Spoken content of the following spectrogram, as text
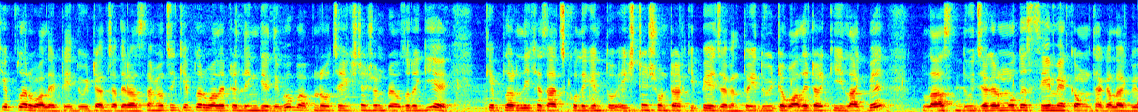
কেপলার ওয়ালেট এই দুইটা যাদের আছে। আমি হচ্ছে কেপলার ওয়ালেটের লিঙ্ক দিয়ে দিব, বা আপনারা হচ্ছে এক্সটেনশন ব্রাউজারে গিয়ে কেপলার লিখে সার্চ করলে কিন্তু এক্সটেনশনটা আর কি পেয়ে যাবেন। তো এই দুইটা ওয়ালেট আর কি লাগবে প্লাস দুই জায়গার মধ্যে সেম অ্যাকাউন্ট থাকা লাগবে।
